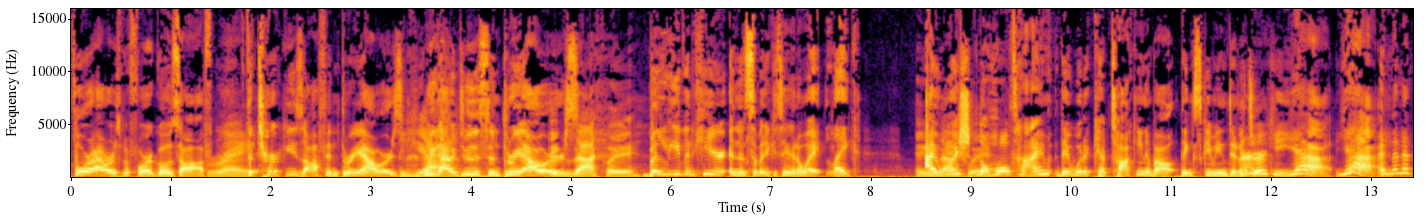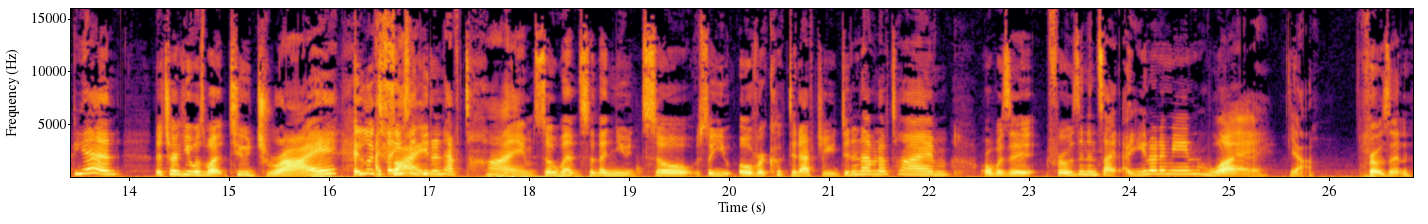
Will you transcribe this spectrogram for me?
Four hours before it goes off. Right. The turkey's off in three hours. Yeah. We got to do this in three hours Exactly. believe it here and then somebody can take it away. Like I wish the whole time they would have kept talking about Thanksgiving dinner. The turkey. Yeah, yeah. And then at the end, the turkey was what too dry. It looked I thought you said you didn't have time. So when so then you so so you overcooked it after you didn't have enough time, or was it frozen inside? You know what I mean? Why? Yeah. Frozen.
